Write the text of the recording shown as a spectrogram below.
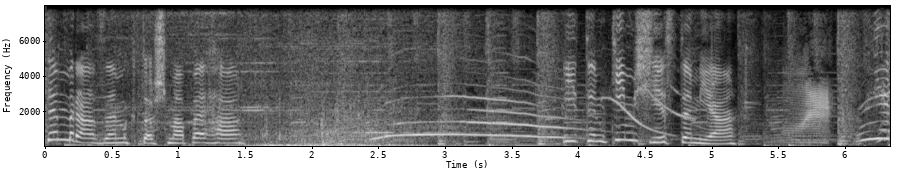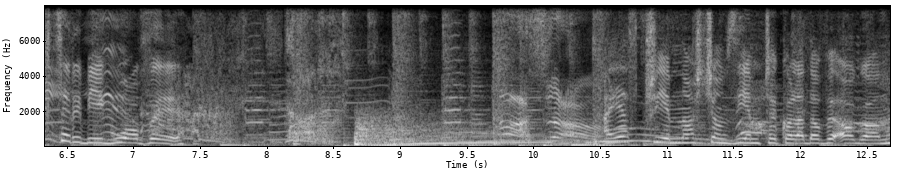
Tym razem ktoś ma pecha. I tym kimś jestem ja. Nie chcę rybiej głowy, a ja z przyjemnością zjem czekoladowy ogon.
